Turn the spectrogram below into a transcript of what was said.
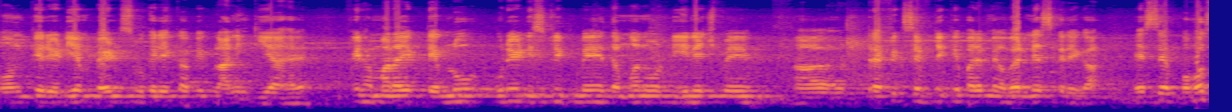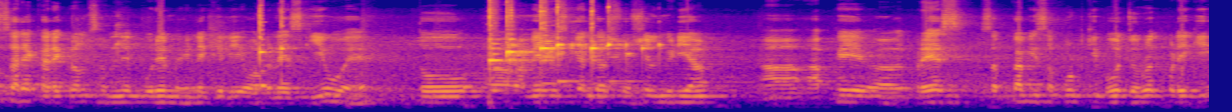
और उनके रेडियम बेल्ट्स वगैरह का भी प्लानिंग किया है। फिर हमारा एक टेबलो पूरे डिस्ट्रिक्ट में, दमन और डीएनएच में ट्रैफ़िक सेफ्टी के बारे में अवेयरनेस करेगा। ऐसे बहुत सारे कार्यक्रम्स हमने पूरे महीने के लिए ऑर्गेनाइज किए हुए हैं। तो हमें इसके अंदर सोशल मीडिया आपके प्रेस सबका भी सपोर्ट की बहुत ज़रूरत पड़ेगी।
